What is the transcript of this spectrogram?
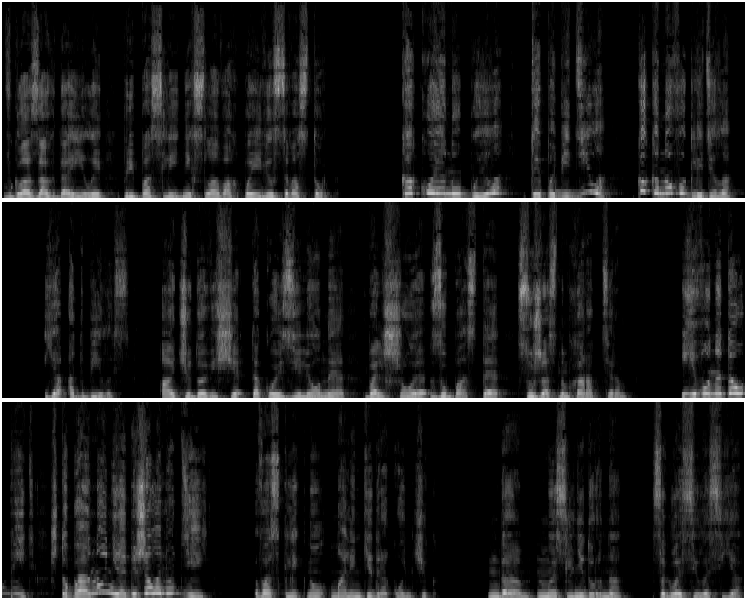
В глазах Даилы при последних словах появился восторг. «Какое оно было? Ты победила? Как оно выглядело?» Я отбилась, а чудовище такое зеленое, большое, зубастое, с ужасным характером. «Его надо убить, чтобы оно не обижало людей!» – воскликнул маленький дракончик. «Да, мысль не дурна», – согласилась я.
